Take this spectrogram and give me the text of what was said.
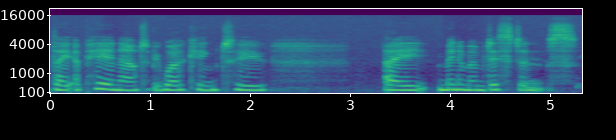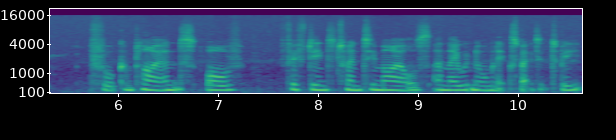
they appear now to be working to a minimum distance for compliance of 15 to 20 miles, and they would normally expect it to be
